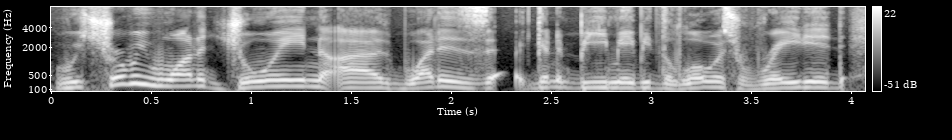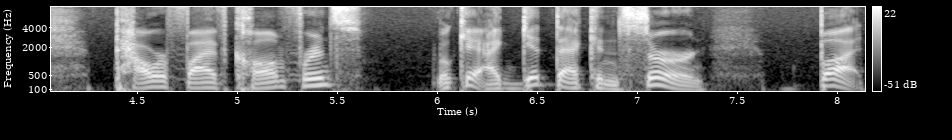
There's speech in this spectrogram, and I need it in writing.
"We sure we want to join uh, what is going to be maybe the lowest rated Power Five conference." Okay, I get that concern, but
